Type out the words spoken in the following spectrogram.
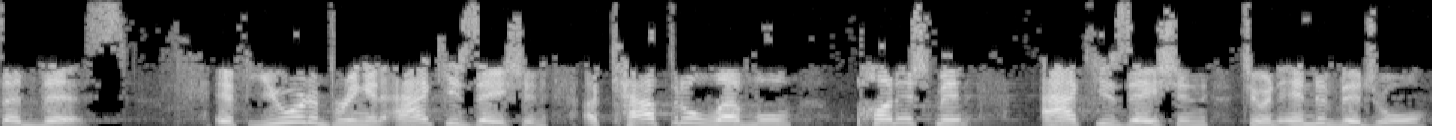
said this. If you were to bring an accusation, a capital level punishment accusation to an individual,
